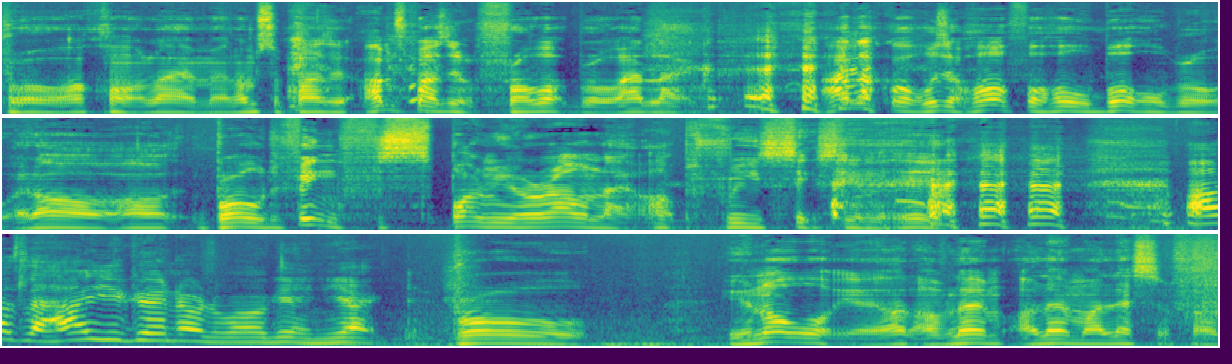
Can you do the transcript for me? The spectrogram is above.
Bro, I can't lie, man. I'm surprised. I'm surprised I didn't throw up, bro. I like, I like, a, was it half a whole bottle, bro? And I, I bro, the thing spun me around like up 360 in the air, I was like, how are you going on while getting yacked? bro. You know what? Yeah, I, I've learned. I learned my lesson, fam.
